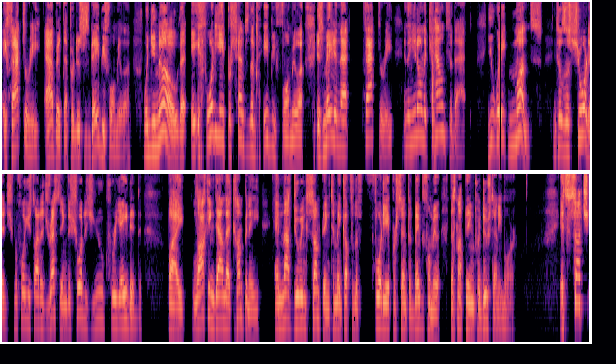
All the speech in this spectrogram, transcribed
a factory, Abbott, that produces baby formula, when you know that 48% of the baby formula is made in that factory, and then you don't account for that. You wait months until there's a shortage before you start addressing the shortage you created by locking down that company and not doing something to make up for the 48% of baby formula that's not being produced anymore. It's such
